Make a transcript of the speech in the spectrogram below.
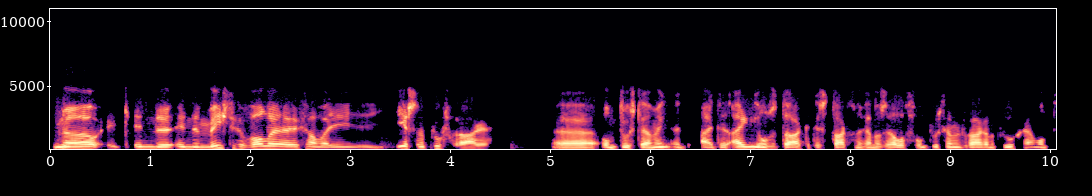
Nou, in de, in de meeste gevallen gaan we eerst een ploeg vragen. Uh, om toestemming. Het, het is eigenlijk niet onze taak. Het is de taak van de renner zelf om toestemming te vragen aan de ploeg. Hè? Want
